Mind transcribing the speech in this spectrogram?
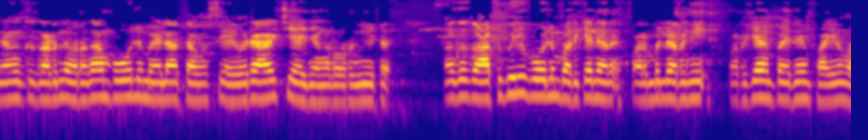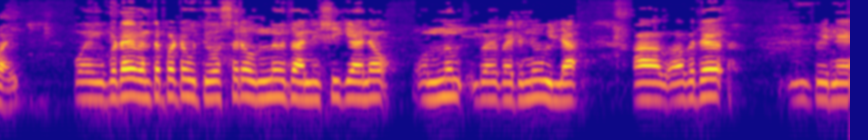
ഞങ്ങൾക്ക് കടന്ന് ഉറങ്ങാൻ പോലും മേലാത്ത അവസ്ഥയായി. ഒരാഴ്ചയായി ഞങ്ങൾ ഉറങ്ങിയിട്ട്. ഞങ്ങൾക്ക് കാപ്പിക്കുരി പോലും പറിക്കാൻ പറമ്പിലിറങ്ങി പറിക്കാൻ പറ്റാൻ ഭയമായി. ഇവിടെ ബന്ധപ്പെട്ട ഉദ്യോഗസ്ഥരെ ഒന്നും ഇത് അന്വേഷിക്കാനോ ഒന്നും വരുന്നുമില്ല. അവർ പിന്നെ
